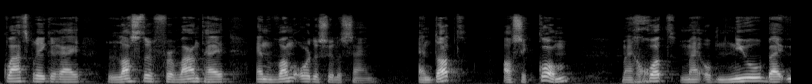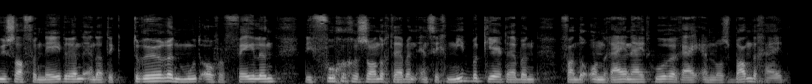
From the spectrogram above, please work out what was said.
kwaadsprekerij, laster, verwaandheid en wanorde zullen zijn. En dat, als ik kom, mijn God mij opnieuw bij u zal vernederen en dat ik treuren moet over velen die vroeger gezondigd hebben en zich niet bekeerd hebben van de onreinheid, hoererij en losbandigheid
